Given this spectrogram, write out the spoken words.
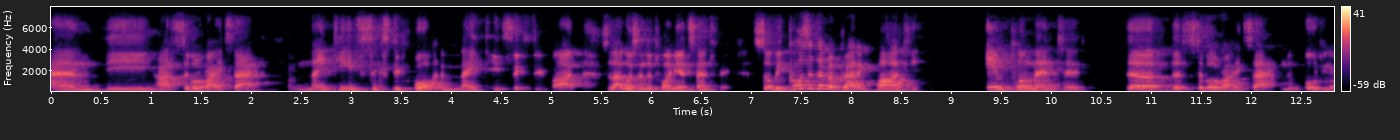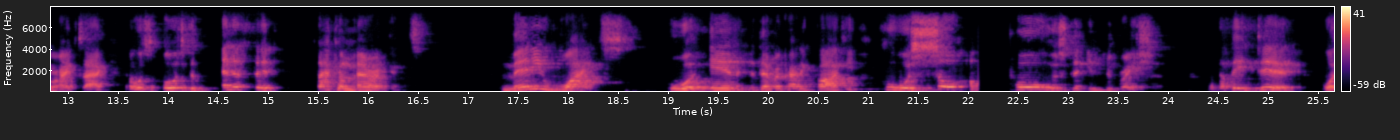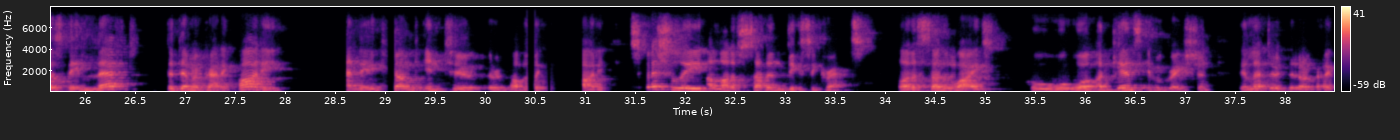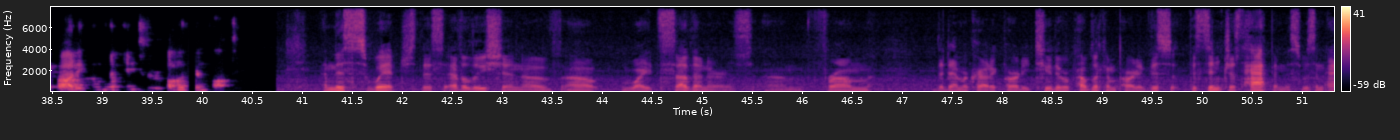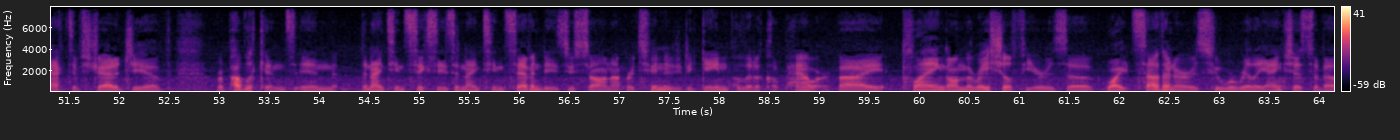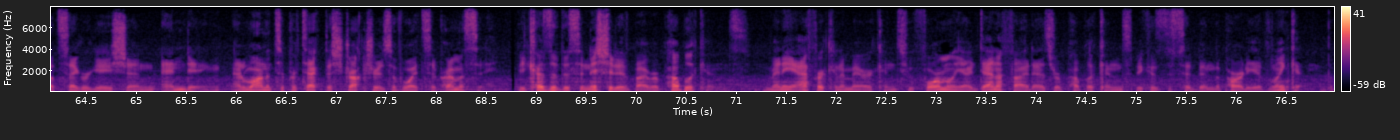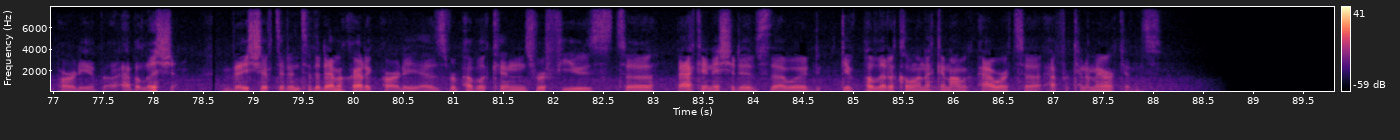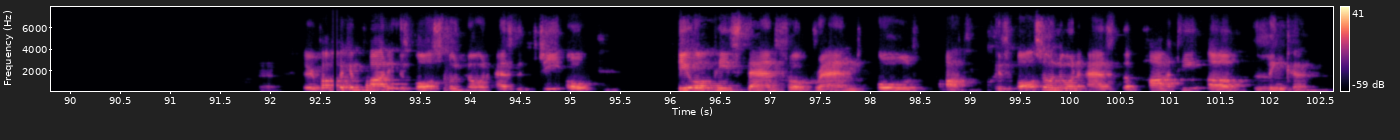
and the uh, Civil Rights Act 1964 and 1965. So that was in the 20th century. So because the Democratic Party implemented the, the Civil Rights Act and the Voting Rights Act that was supposed to benefit black Americans, many whites who were in the Democratic Party who were so opposed to integration, what they did was they left the Democratic Party and they jumped into the Republican Party, especially a lot of Southern Dixiecrats, a lot of Southern whites who were against immigration. They left the Democratic Party and went into the Republican Party. And this switch, this evolution of uh, white Southerners um, from the Democratic Party to the Republican Party, this this didn't just happen. This was an active strategy of Republicans in the 1960s and 1970s who saw an opportunity to gain political power by playing on the racial fears of white Southerners who were really anxious about segregation ending and wanted to protect the structures of white supremacy. Because of this initiative by Republicans, many African Americans who formerly identified as Republicans because this had been the party of Lincoln, the party of abolition, they shifted into the Democratic Party as Republicans refused to back initiatives that would give political and economic power to African Americans. The Republican Party is also known as the GOP. GOP stands for Grand Old Party. It's also known as the Party of Lincoln.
